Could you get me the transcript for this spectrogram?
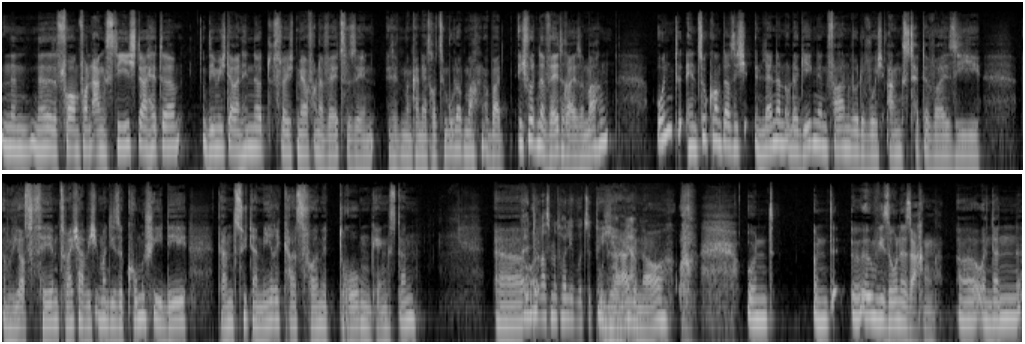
eine, eine Form von Angst, die ich da hätte, die mich daran hindert, vielleicht mehr von der Welt zu sehen. Man kann ja trotzdem Urlaub machen, aber ich würde eine Weltreise machen. Und hinzu kommt, dass ich in Ländern oder Gegenden fahren würde, wo ich Angst hätte, weil sie irgendwie aus Filmen, zum Beispiel habe ich immer diese komische Idee, ganz Südamerika ist voll mit Drogengangstern. Könnte was mit Hollywood zu tun Ja, haben. Ja, genau. Und, und irgendwie so eine Sachen. Äh, Und dann,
